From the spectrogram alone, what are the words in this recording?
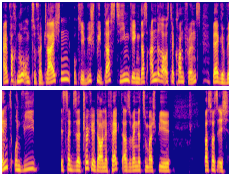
Einfach nur, um zu vergleichen, okay, wie spielt das Team gegen das andere aus der Conference? Wer gewinnt und wie ist dann dieser Trickle-Down-Effekt? Also, wenn der zum Beispiel, was weiß ich,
